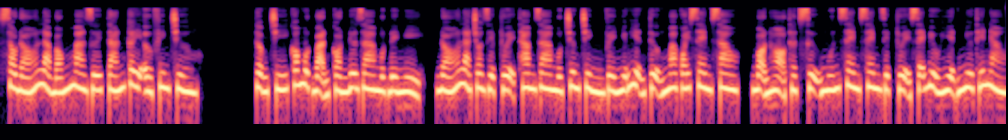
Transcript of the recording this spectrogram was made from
sau đó là bóng ma dưới tán cây ở phim trường. Thậm chí có một bạn còn đưa ra một đề nghị, đó là cho Diệp Tuệ tham gia một chương trình về những hiện tượng ma quái xem sao, bọn họ thật sự muốn xem xem Diệp Tuệ sẽ biểu hiện như thế nào.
